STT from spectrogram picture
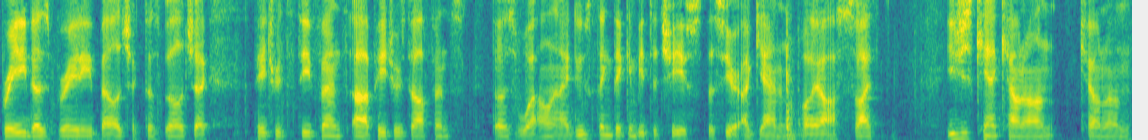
Brady does Brady, Belichick does Belichick. Patriots defense, uh, Patriots offense does well, and I do think they can beat the Chiefs this year again in the playoffs. So I, you just can't count on count on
